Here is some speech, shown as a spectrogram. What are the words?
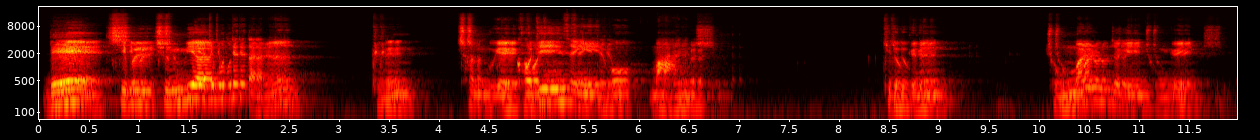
내 집을 준비하지 못했다면 그는 천국의 거지 인생이 되고 마는 것입니다. 기독교는 종말론적인 종교인 것입니다.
